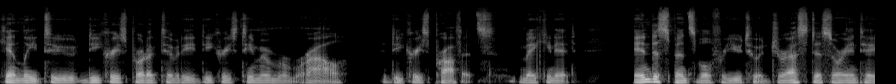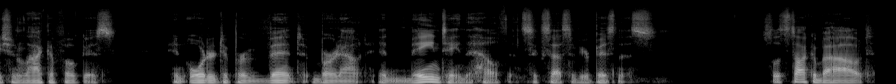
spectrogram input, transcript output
can lead to decreased productivity, decreased team member morale, and decreased profits, making it indispensable for you to address disorientation and lack of focus in order to prevent burnout and maintain the health and success of your business. So let's talk about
